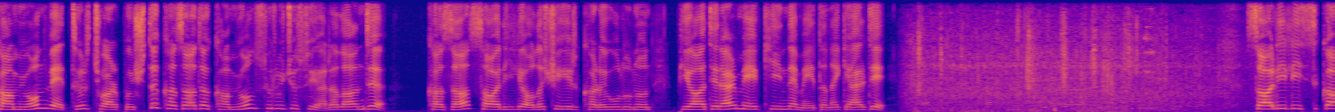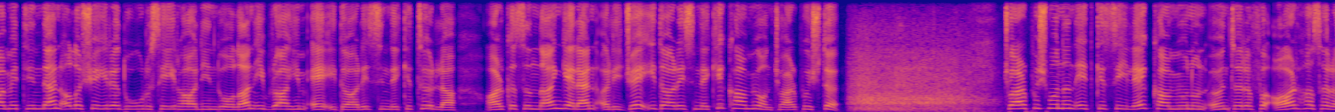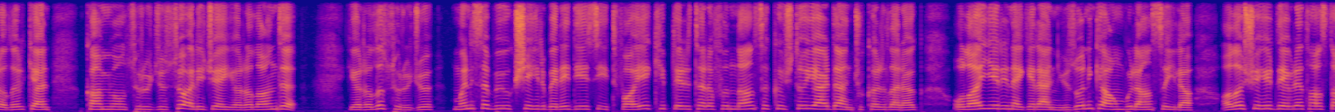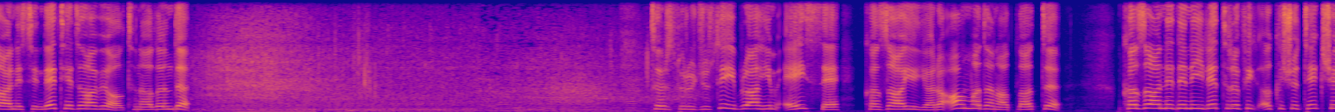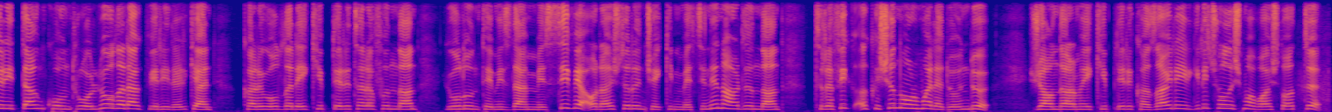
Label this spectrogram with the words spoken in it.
Kamyon ve tır çarpıştı, kazada kamyon sürücüsü yaralandı. Kaza Salihli Alaşehir Karayolu'nun piyadeler mevkiinde meydana geldi. Salihli istikametinden Alaşehir'e doğru seyir halinde olan İbrahim E idaresindeki tırla arkasından gelen Ali C idaresindeki kamyon çarpıştı. Çarpışmanın etkisiyle kamyonun ön tarafı ağır hasar alırken kamyon sürücüsü Ali C yaralandı. Yaralı sürücü Manisa Büyükşehir Belediyesi itfaiye ekipleri tarafından sıkıştığı yerden çıkarılarak olay yerine gelen 112 ambulansıyla Alaşehir Devlet Hastanesi'nde tedavi altına alındı. Tır sürücüsü İbrahim E ise kazayı yara almadan atlattı. Kaza nedeniyle trafik akışı tek şeritten kontrollü olarak verilirken karayolları ekipleri tarafından yolun temizlenmesi ve araçların çekilmesinin ardından trafik akışı normale döndü. Jandarma ekipleri kazayla ilgili çalışma başlattı.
